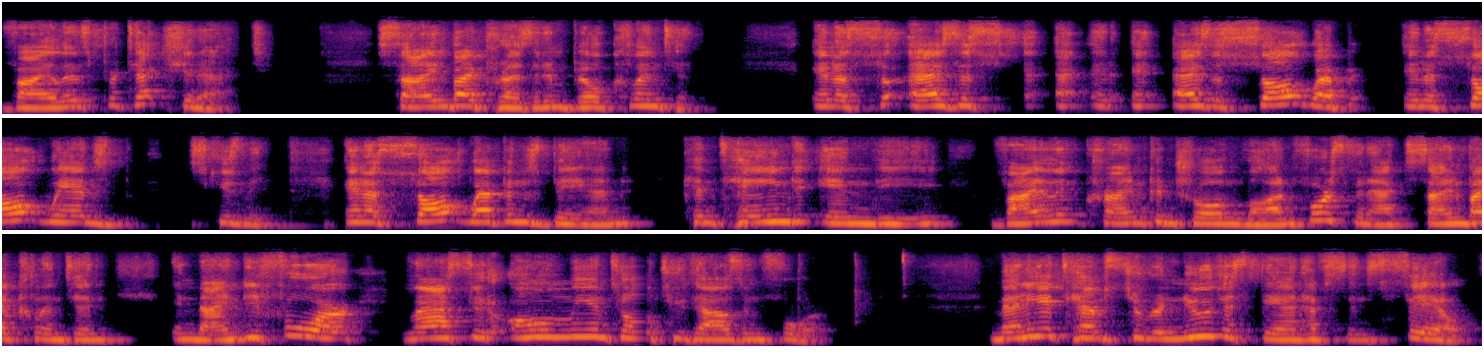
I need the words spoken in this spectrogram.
Violence Protection Act, signed by President Bill Clinton. In a, as, a, as assault weapon, in assault weapons, excuse me, an assault weapons ban contained in the Violent Crime Control and Law Enforcement Act, signed by Clinton in 94, lasted only until 2004. Many attempts to renew this ban have since failed.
